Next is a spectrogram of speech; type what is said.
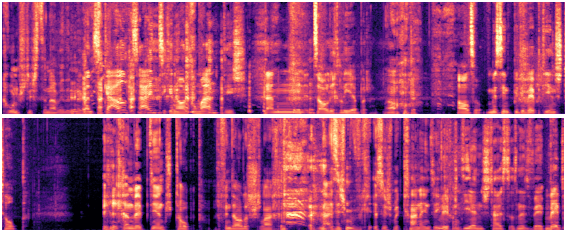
Kunst ist es dann auch wieder nicht. wenn das Geld das einzige Argument ist, dann zahle ich lieber. Ah, Also, wir sind bei der Webdienst top. Ich kenne Webdienst top. Ich finde alles schlecht. Nein, es ist mir wirklich, es ist mir keiner in Sinn. Webdienst heisst das nicht Web. Web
